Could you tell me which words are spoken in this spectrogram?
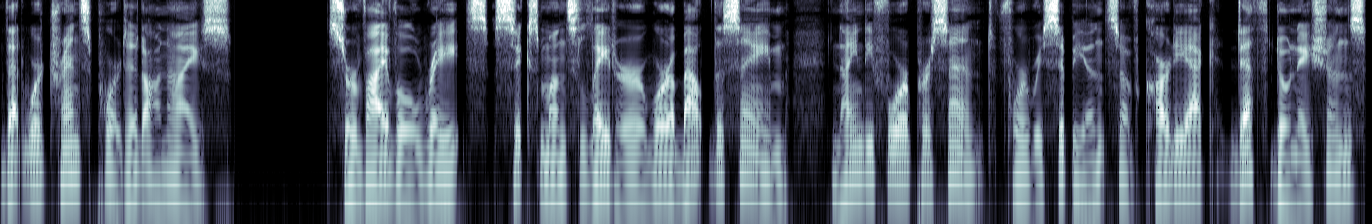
that were transported on ice. Survival rates six months later were about the same 94% for recipients of cardiac death donations,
